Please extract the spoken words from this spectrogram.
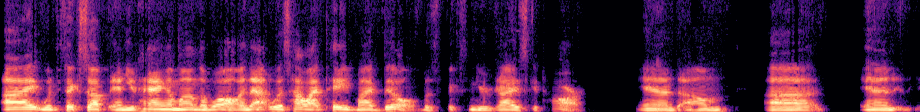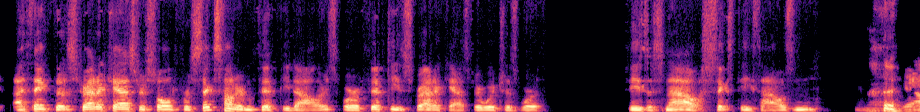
I would fix up and you'd hang them on the wall. And that was how I paid my bill, was fixing your guy's guitar. And, um, uh, and I think the Stratocaster sold for six hundred and fifty dollars for a fifty Stratocaster, which is worth, Jesus, now sixty thousand. Yeah,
